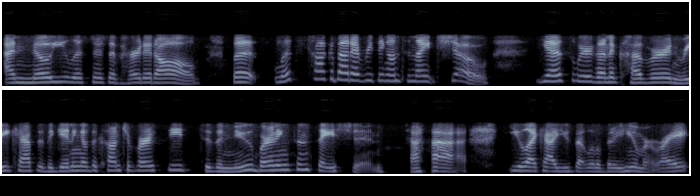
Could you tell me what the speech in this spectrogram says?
I know you listeners have heard it all, but let's talk about everything on tonight's show. Yes, we're going to cover and recap the beginning of the controversy to the new burning sensation. you like how I use that little bit of humor, right?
